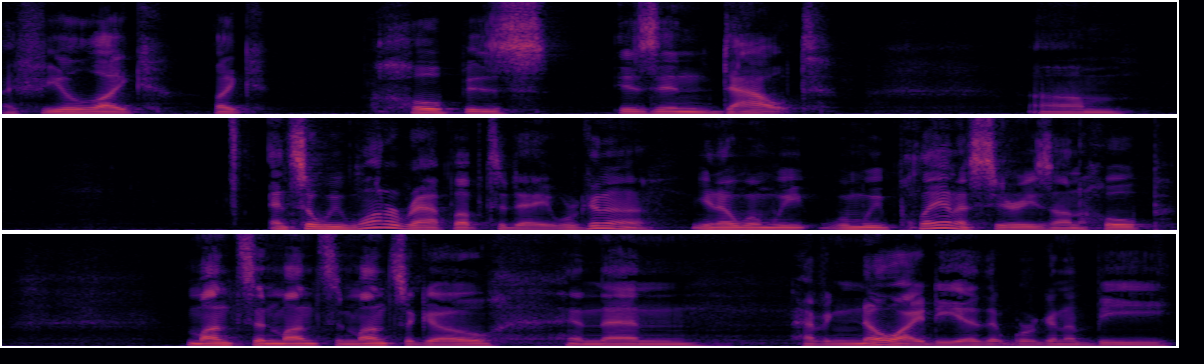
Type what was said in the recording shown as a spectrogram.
I feel like like hope is is in doubt. Um, and so we want to wrap up today. We're gonna, you know, when we when we plan a series on hope, months and months and months ago, and then having no idea that we're going to be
